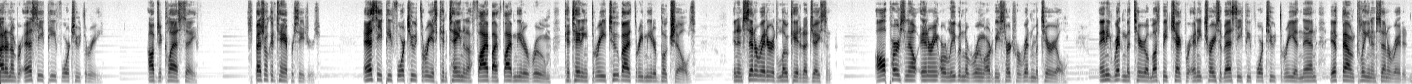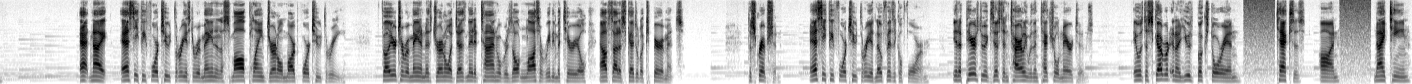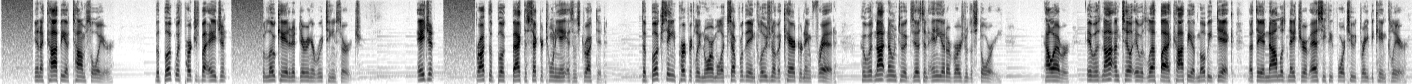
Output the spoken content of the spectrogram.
Item Number SCP-423 Object Class Safe Special Containment Procedures SCP-423 is contained in a 5x5 meter room containing three 2x3 meter bookshelves. An incinerator is located adjacent. All personnel entering or leaving the room are to be searched for written material. Any written material must be checked for any trace of SCP-423 and then, if found clean, incinerated. At night, SCP-423 is to remain in a small, plain journal marked 423. Failure to remain in this journal at designated times will result in loss of reading material outside of scheduled experiments. Description: SCP-423 is no physical form. It appears to exist entirely within textual narratives. It was discovered in a used bookstore in Texas on 19 in a copy of Tom Sawyer. The book was purchased by Agent who located it during a routine search. Agent brought the book back to Sector-28 as instructed. The book seemed perfectly normal except for the inclusion of a character named Fred, who was not known to exist in any other version of the story. However, it was not until it was left by a copy of Moby Dick that the anomalous nature of SCP-423 became clear.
